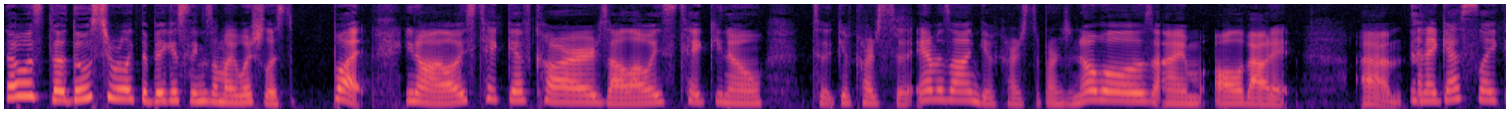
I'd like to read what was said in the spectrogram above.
that was the, those two were like the biggest things on my wish list. But you know, I'll always take gift cards. I'll always take you know to gift cards to Amazon, gift cards to Barnes and Nobles. I'm all about it. Um, and I guess like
